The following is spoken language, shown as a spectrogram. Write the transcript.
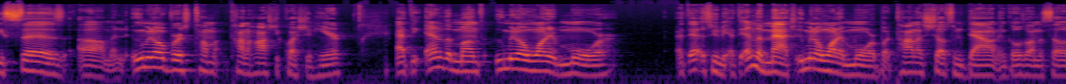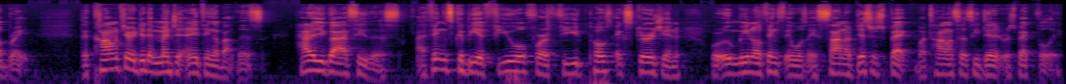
He says um, an Umino versus Tam- Tanahashi question here. At the end of the month, Umino wanted more. At the excuse me, at the end of the match, Umino wanted more, but Tana shoves him down and goes on to celebrate. The commentary didn't mention anything about this. How do you guys see this? I think this could be a fuel for a feud post excursion where Umino thinks it was a sign of disrespect, but Tana says he did it respectfully.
